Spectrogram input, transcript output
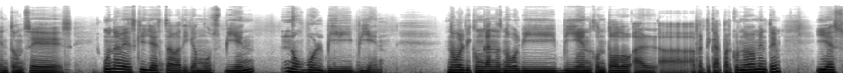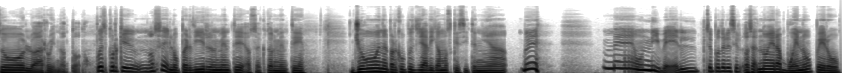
Entonces, una vez que ya estaba, digamos, bien, no volví bien. No volví con ganas, no volví bien con todo al, a practicar parkour nuevamente. Y eso lo arruinó todo. Pues porque, no sé, lo perdí realmente, o sea, actualmente. Yo en el parkour, pues ya digamos que sí tenía un nivel, se podría decir. O sea, no era bueno, pero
